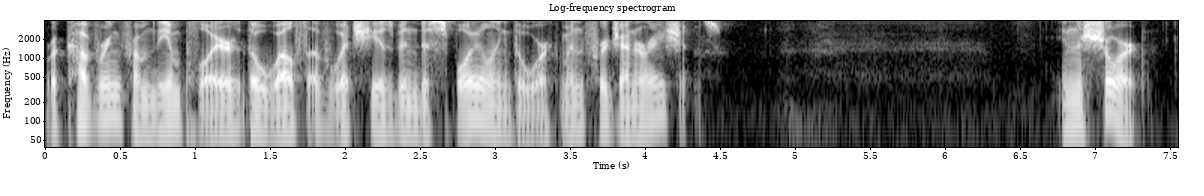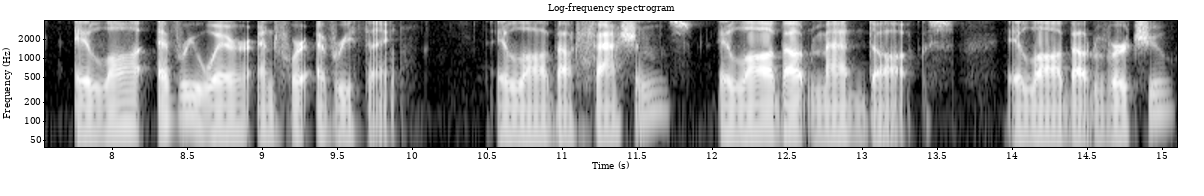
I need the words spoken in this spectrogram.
recovering from the employer the wealth of which he has been despoiling the workmen for generations. In short, a law everywhere and for everything. A law about fashions, a law about mad dogs, a law about virtue,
